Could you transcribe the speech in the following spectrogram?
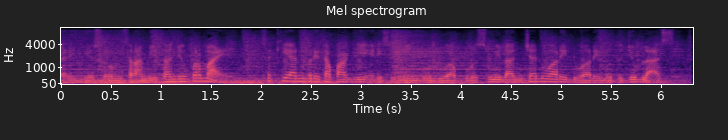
Dari Newsroom Serambi Tanjung Permai, sekian berita pagi edisi Minggu 29 Januari 2017.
